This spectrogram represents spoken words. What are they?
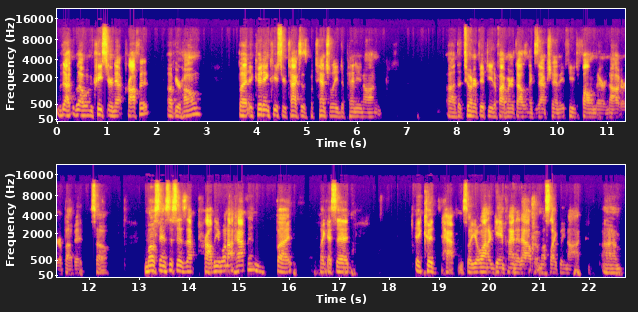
that, that will increase your net profit of your home, but it could increase your taxes potentially depending on uh, the 250 to 500,000 exemption if you fall in there or not or above it. So most instances that probably will not happen, but like I said, it could happen. So you'll want to game plan it out, but most likely not. Um,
